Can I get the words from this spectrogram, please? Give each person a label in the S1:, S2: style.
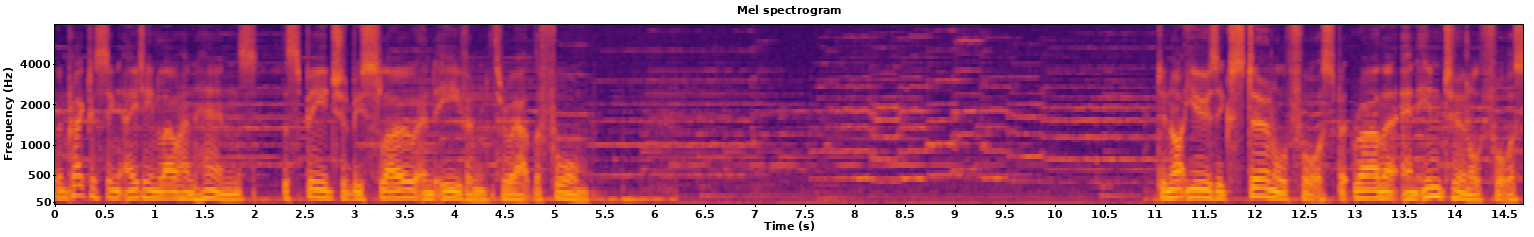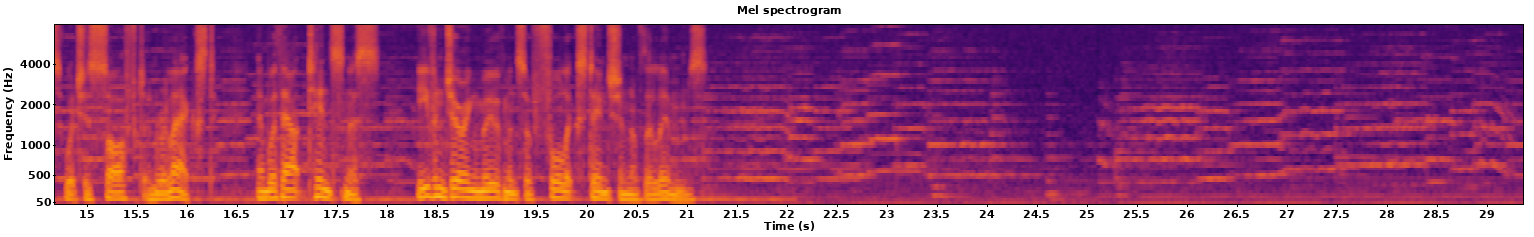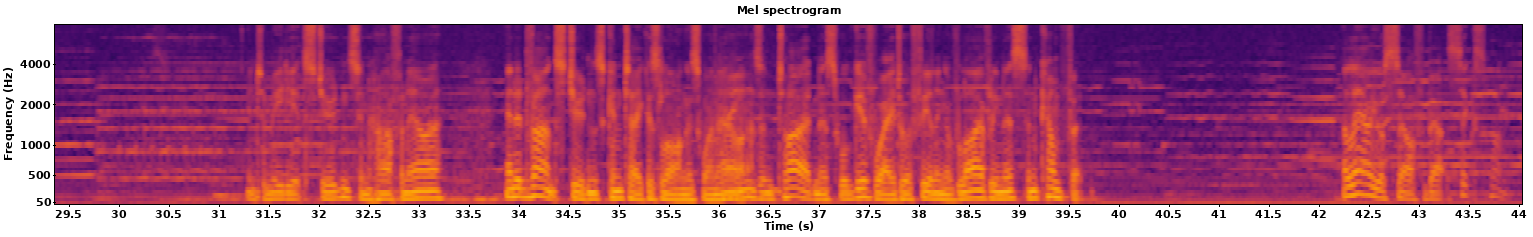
S1: When practicing 18 Lohan hands, the speed should be slow and even throughout the form. Do not use external force, but rather an internal force which is soft and relaxed and without tenseness, even during movements of full extension of the limbs. Intermediate students in half an hour, and advanced students can take as long as one hour. Pains and tiredness will give way to a feeling of liveliness and comfort. Allow yourself about six months.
